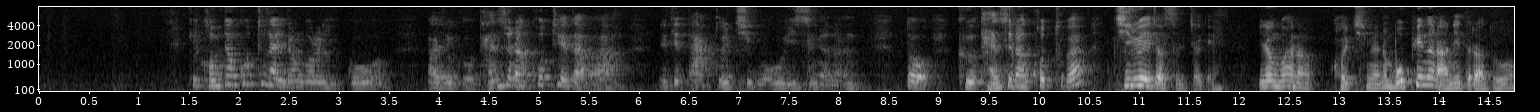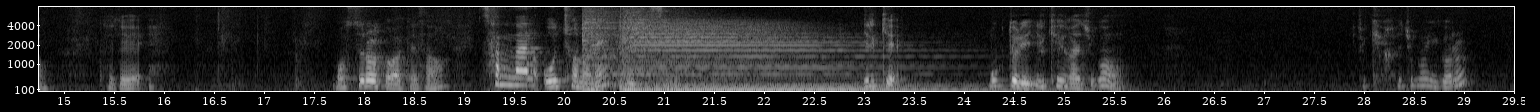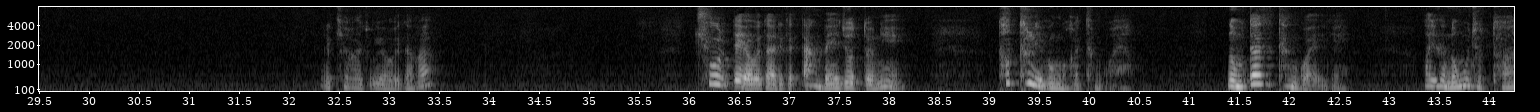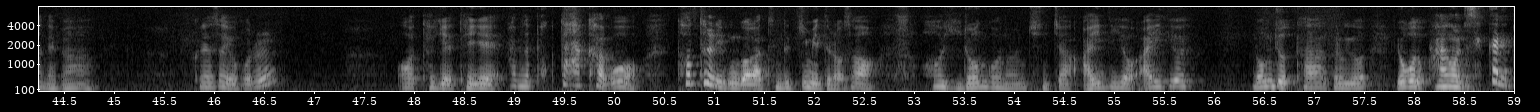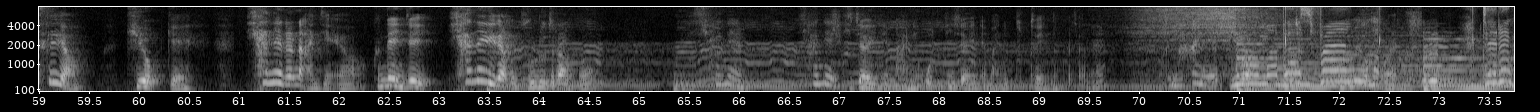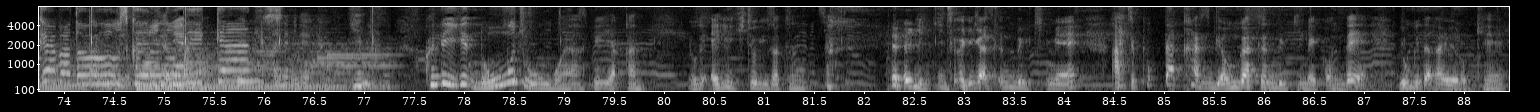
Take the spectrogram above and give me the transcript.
이렇게 검정 코트나 이런 거를 입고 아주 그 단순한 코트에다가 이렇게 딱 걸치고 있으면은 또 그 단순한 코트가 지루해졌을 적에 이런 거 하나 걸치면은 모피는 아니더라도 되게 멋스러울 것 같아서 3만 5천 원에 구입했습니다. 이렇게 목도리 이렇게 해가지고 이렇게 해가지고 이거를 이렇게 해가지고 여기다가 추울 때 여기다 이렇게 딱 매줬더니 터틀 입은 것 같은 거야. 너무 따뜻한 거야 이게. 아 이거 너무 좋다 내가. 그래서 요거를 어 되게 되게 하면서 폭닥하고 터틀 입은 것 같은 느낌이 들어서 어 이런 거는 진짜 아이디어 아이디어 너무 좋다. 그리고 요, 요거도 광을도 색깔이 틀려. 귀엽게. 샤넬은 아니에요. 근데 이제 샤넬이라고 부르더라고. 샤넬, 샤넬 디자인에 많이, 옷 디자인에 많이 붙어 있는 거잖아요. Weekends. 샤넬이래. 근데 이게 너무 좋은 거야. 이게 약간 여기 애기 기저귀 같은 애기 기저귀 같은 느낌의 아주 폭닥한 면 같은 느낌의 건데 여기다가 이렇게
